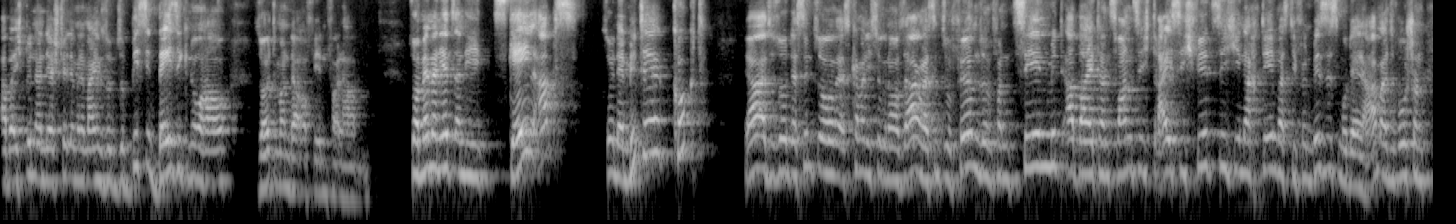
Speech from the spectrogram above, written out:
Aber ich bin an der Stelle meiner Meinung, so, so ein bisschen Basic Know-how sollte man da auf jeden Fall haben. So, und wenn man jetzt an die Scale-Ups so in der Mitte guckt, ja, also so, das sind so, das kann man nicht so genau sagen, das sind so Firmen so von 10 Mitarbeitern, 20, 30, 40, je nachdem, was die für ein Businessmodell haben, also wo schon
